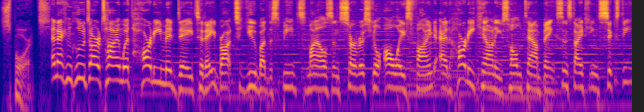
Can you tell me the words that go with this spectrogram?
Sports. And that concludes our time with Hardee Midday today, brought to you by the speed, smiles, and service you'll always find at Hardee County's hometown bank since 1960.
